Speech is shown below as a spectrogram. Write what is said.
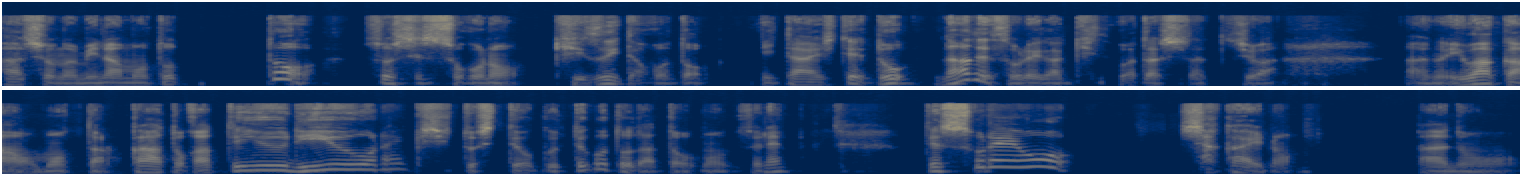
ァッションの源と、そしてそこの気づいたことに対して、ど、なぜそれが私たちはあの違和感を持ったのかとかっていう理由をね、きちっと知っておくってことだと思うんですね。で、それを社会の、あの、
